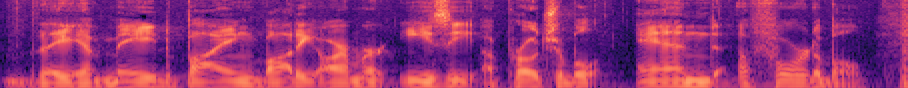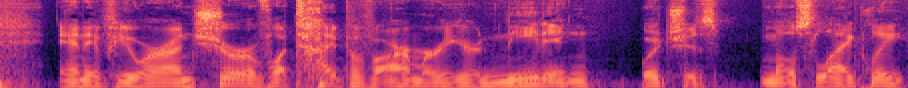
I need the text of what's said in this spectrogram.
they have made buying body armor easy, approachable, and affordable. And if you are unsure of what type of armor you're needing, which is most likely,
